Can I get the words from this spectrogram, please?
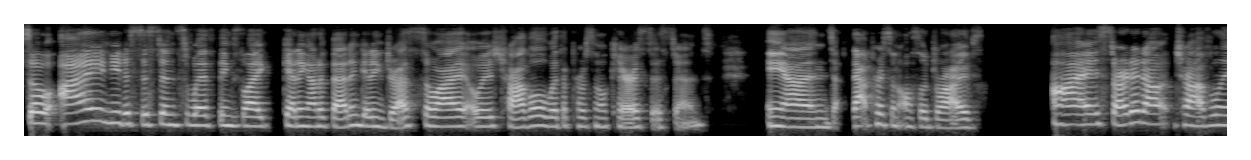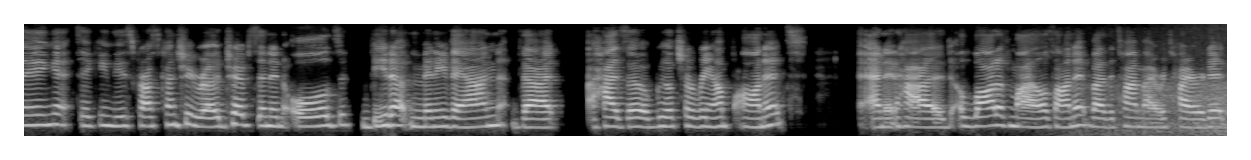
So I need assistance with things like getting out of bed and getting dressed. So I always travel with a personal care assistant. And that person also drives. I started out traveling, taking these cross country road trips in an old beat up minivan that has a wheelchair ramp on it. And it had a lot of miles on it by the time I retired it.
